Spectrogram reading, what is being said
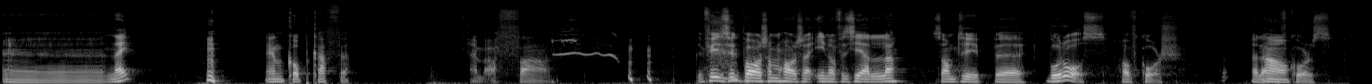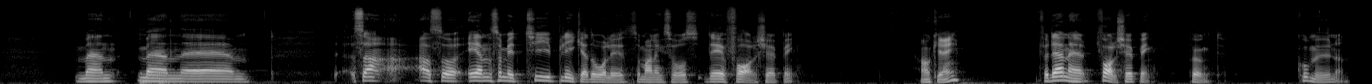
Eh, nej. En kopp kaffe. Nej men vad fan. Det finns ju ett par som har så inofficiella. Som typ eh, Borås, of course. Eller Ja. of course. Men, men... Eh, så, alltså en som är typ lika dålig som Alingsås, det är Falköping. Okej. För den är Falköping. Punkt. Kommunen.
